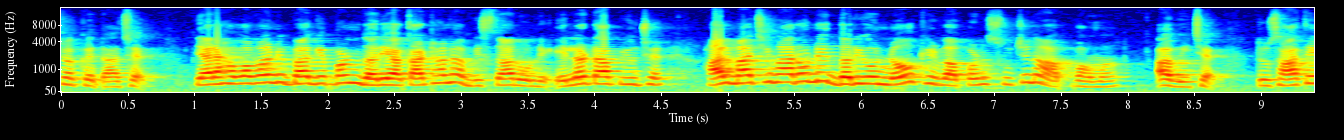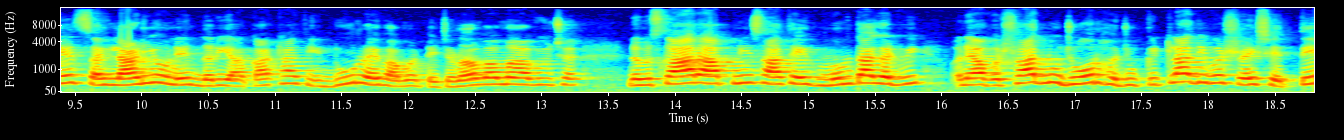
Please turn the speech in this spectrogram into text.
શક્યતા છે. ત્યારે હવામાન વિભાગે પણ દરિયાકાંઠાના વિસ્તારોને એલર્ટ આપ્યું છે. હાલ માછીમારોને દરિયો ન ખેડવા પણ સૂચના આપવામાં આવી છે. તો સાથે સહેલાણીઓને દરિયાકાંઠાથી દૂર રહેવા માટે જણાવવામાં આવ્યું છે. નમસ્કાર, આપની સાથે હું મમતા ગઢવી અને આ વરસાદનું જોર હજુ કેટલા દિવસ રહેશે તે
